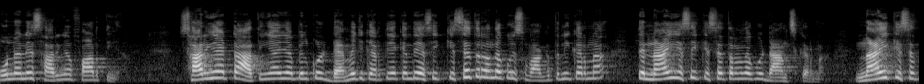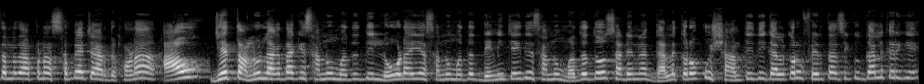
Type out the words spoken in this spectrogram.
ਉਹਨਾਂ ਨੇ ਸਾਰੀਆਂ ਫਾੜਤੀਆਂ। ਸਾਰੀਆਂ ਢਾਤੀਆਂ ਜਾਂ ਬਿਲਕੁਲ ਡੈਮੇਜ ਕਰਤੀਆਂ, ਕਹਿੰਦੇ ਅਸੀਂ ਕਿਸੇ ਤਰ੍ਹਾਂ ਦਾ ਕੋਈ ਸਵਾਗਤ ਨਹੀਂ ਕਰਨਾ ਤੇ ਨਾ ਹੀ ਅਸੀਂ ਕਿਸੇ ਤਰ੍ਹਾਂ ਦਾ ਕੋਈ ਡਾਂਸ ਕਰਨਾ। ਨਾ ਹੀ ਕਿਸੇ ਤਰ੍ਹਾਂ ਦਾ ਆਪਣਾ ਸੱਭਿਆਚਾਰ ਦਿਖਾਉਣਾ। ਆਓ, ਜੇ ਤੁਹਾਨੂੰ ਲੱਗਦਾ ਕਿ ਸਾਨੂੰ ਮਦਦ ਦੀ ਲੋੜ ਹੈ ਜਾਂ ਸਾਨੂੰ ਮਦਦ ਦੇਣੀ ਚਾਹੀਦੀ, ਸਾਨੂੰ ਮਦਦ ਦਿਓ, ਸਾਡੇ ਨਾਲ ਗੱਲ ਕਰੋ, ਕੋਈ ਸ਼ਾਂਤੀ ਦੀ ਗੱਲ ਕਰੋ, ਫਿਰ ਤਾਂ ਅਸੀਂ ਕੋਈ ਗੱਲ ਕਰੀਏ।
